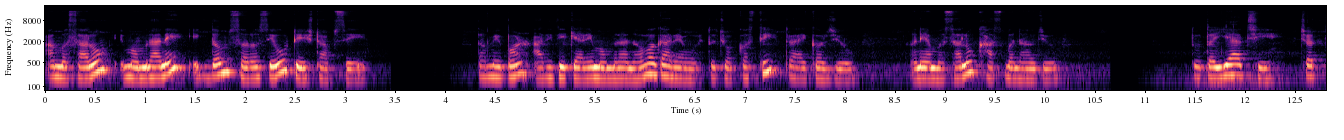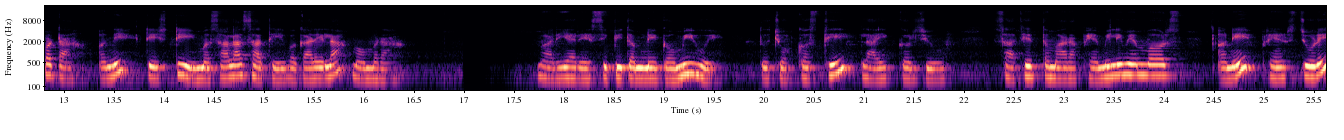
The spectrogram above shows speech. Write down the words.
આ મસાલો એ મમરાને એકદમ સરસ એવો ટેસ્ટ આપશે. તમે પણ આ રીતે ક્યારેય મમરા ન વગાડ્યા હોય તો ચોક્કસથી ટ્રાય કરજો અને આ મસાલો ખાસ બનાવજો. તો તૈયાર છે ચટપટા અને ટેસ્ટી મસાલા સાથે વઘારેલા મમરા. મારી આ રેસીપી તમને ગમી હોય તો ચોક્કસથી લાઈક કરજો. સાથે તમારા ફેમિલી મેમ્બર્સ અને ફ્રેન્ડ્સ જોડે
